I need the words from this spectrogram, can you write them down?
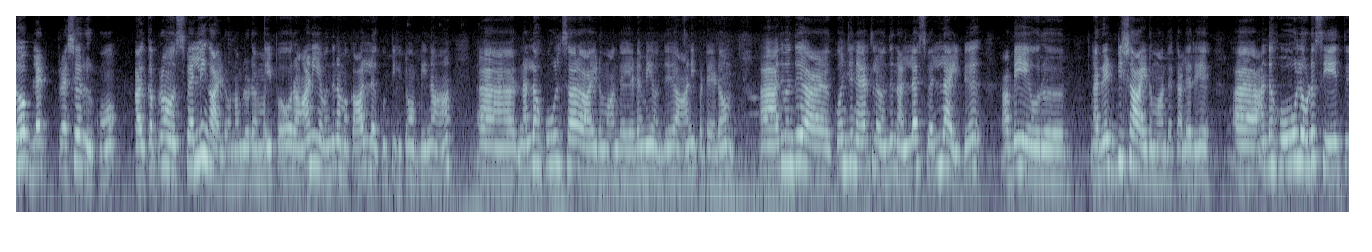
லோ பிளட் ப்ரெஷர் இருக்கும். அதுக்கப்புறம் ஸ்வெல்லிங் ஆகிடும் நம்மளோட இப்போ ஒரு ஆணியை வந்து நம்ம காலில் குத்திக்கிட்டோம் அப்படின்னா நல்லா ஹோல்ஸாக ஆகிடும் அந்த இடமே வந்து ஆணிப்பட்ட இடம். அது வந்து கொஞ்ச நேரத்தில் வந்து நல்லா ஸ்வெல் ஆகிட்டு அப்படியே ஒரு ரெட்டிஷாக ஆகிடும் அந்த கலரு. அந்த ஹோலோடு சேர்த்து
